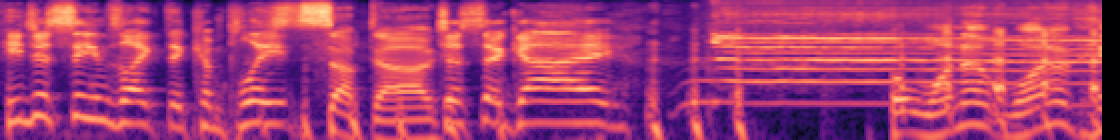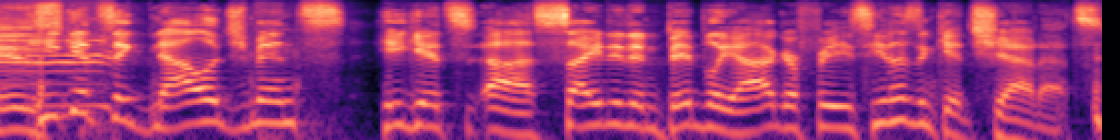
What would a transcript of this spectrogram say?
he just seems like the complete, Sup, dog? just a guy. but one of one of his He gets acknowledgments. He gets uh, cited in bibliographies. He doesn't get shout outs.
